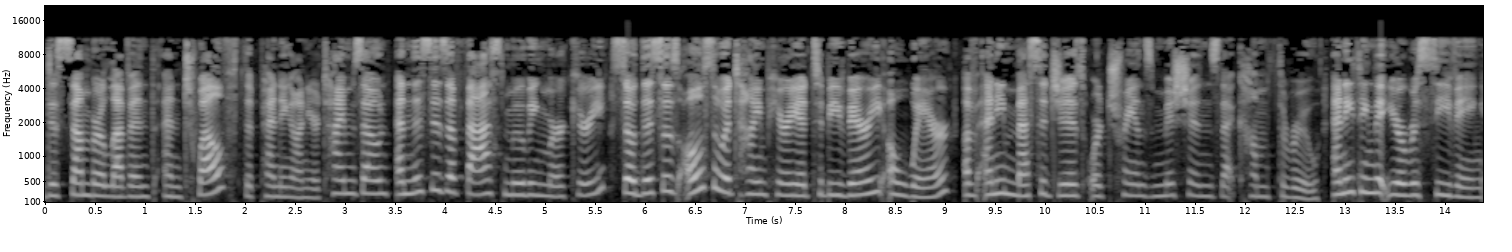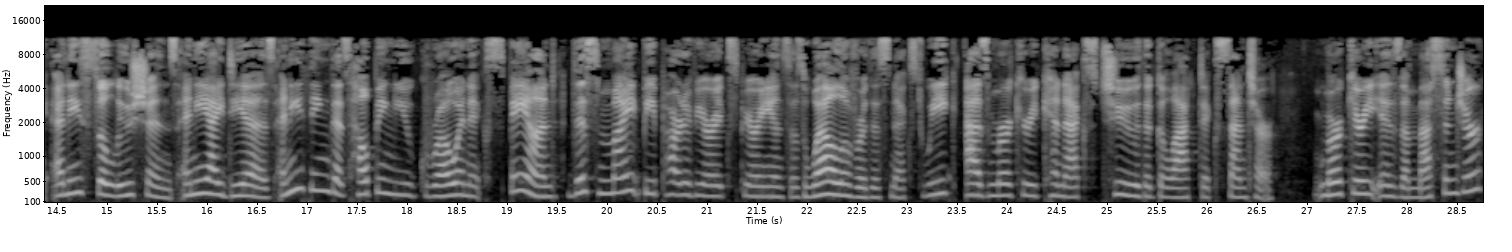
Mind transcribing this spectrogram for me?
December 11th and 12th, depending on your time zone. And this is a fast moving Mercury. So this is also a time period to be very aware of any messages or transmissions that come through. Anything that you're receiving, any solutions, any ideas, anything that's helping you grow and expand. This might be part of your experience as well over this next week as Mercury connects to the galactic center. Mercury is a messenger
